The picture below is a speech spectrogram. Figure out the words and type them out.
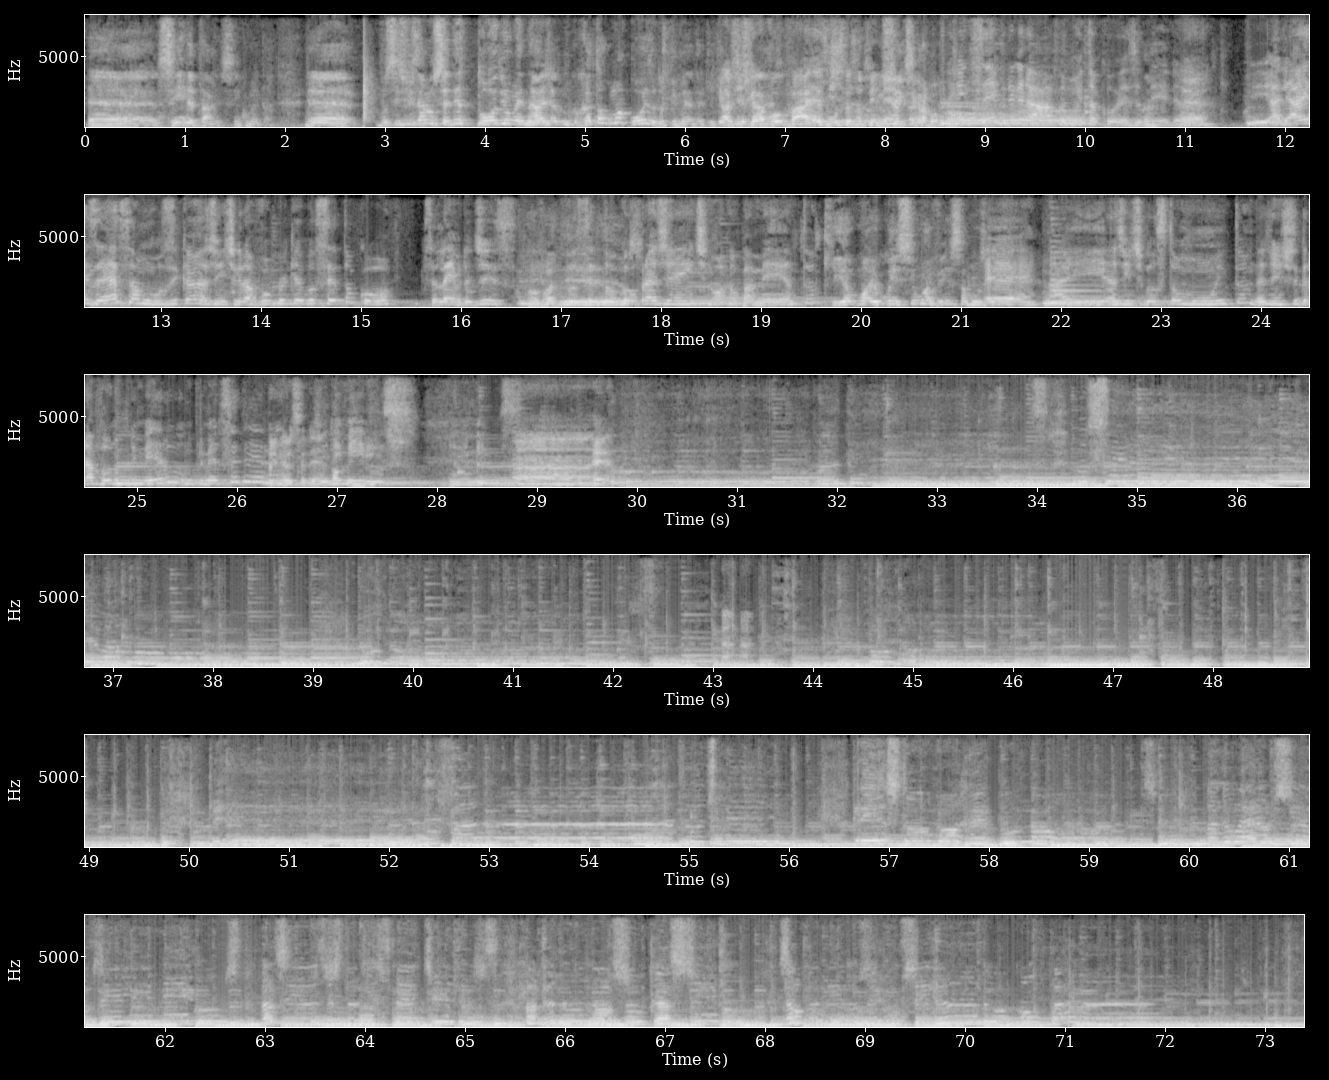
É, sem detalhes, sem comentário. É, vocês fizeram um CD todo em homenagem a. Canta alguma coisa do Pimenta aqui. que a que gente você gravou várias É, a gente músicas do. Pimenta. Sei que você gravou. A gente sempre grava muita coisa dele, É. né? E, aliás, essa música a gente gravou porque você tocou. Você lembra disso? Louva Você Deus. tocou pra gente num acampamento. Que eu, eu conheci uma vez essa música. É, aí a gente gostou muito. A gente gravou no primeiro, no primeiro CD, né? Primeiro CD. Inimigos. Inimigos. Ah, é. Louva Deus, o pagando o nosso castigo, salvando-nos, reconciliando com o Pai.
